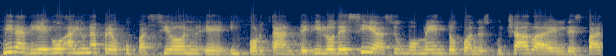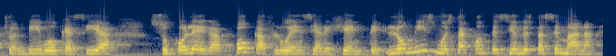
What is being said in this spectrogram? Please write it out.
Mira, Diego, hay una preocupación eh, importante y lo decía hace un momento cuando escuchaba el despacho en vivo que hacía su colega, poca afluencia de gente. Lo mismo está aconteciendo esta semana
